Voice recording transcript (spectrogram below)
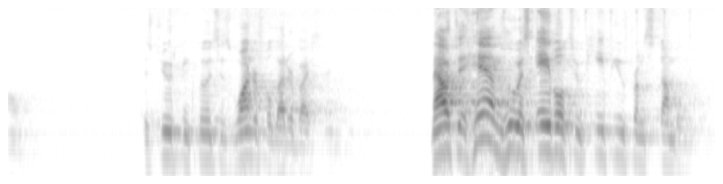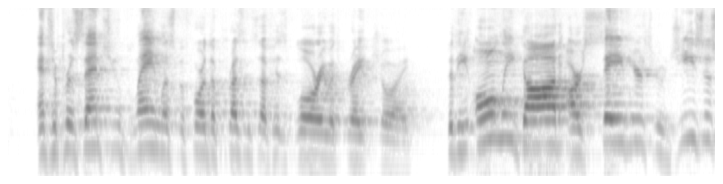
home. As Jude concludes his wonderful letter by saying, Now to him who is able to keep you from stumbling and to present you blameless before the presence of his glory with great joy, to the only God, our Savior, through Jesus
